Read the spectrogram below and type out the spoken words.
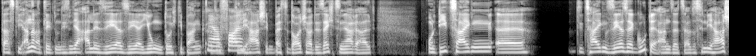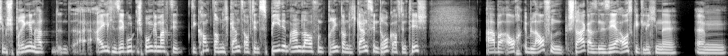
dass die anderen Athleten, und die sind ja alle sehr, sehr jung durch die Bank, also ja, voll. Cindy Harsch, die beste Deutsche, heute 16 Jahre alt, und die zeigen äh, die zeigen sehr, sehr gute Ansätze. Also Cindy Harsch im Springen hat äh, eigentlich einen sehr guten Sprung gemacht. Sie, die kommt noch nicht ganz auf den Speed im Anlauf und bringt noch nicht ganz den Druck auf den Tisch. Aber auch im Laufen stark, also eine sehr ausgeglichene ähm,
